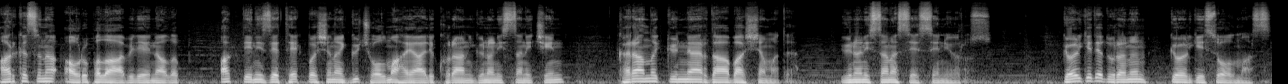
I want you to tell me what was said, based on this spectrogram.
Arkasına Avrupalı abilerini alıp Akdeniz'e tek başına güç olma hayali kuran Yunanistan için karanlık günler daha başlamadı. Yunanistan'a sesleniyoruz. Gölgede duranın gölgesi olmaz.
